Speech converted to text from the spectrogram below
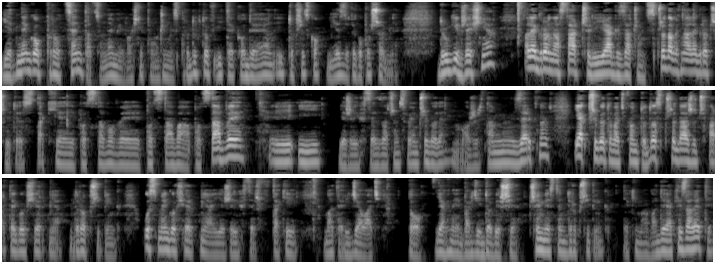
1% co najmniej właśnie połączenie z produktów i te kody i to wszystko jest do tego potrzebne. 2 września Allegro na start, czyli jak zacząć sprzedawać na Allegro, czyli to jest takie podstawowy, podstawa podstawy i, i jeżeli chcesz zacząć swoją przygodę, możesz tam zerknąć. Jak przygotować konto do sprzedaży 4 sierpnia, dropshipping 8 sierpnia, jeżeli chcesz w takiej materii działać, to jak najbardziej dowiesz się, czym jest ten dropshipping, jakie ma wady, jakie zalety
